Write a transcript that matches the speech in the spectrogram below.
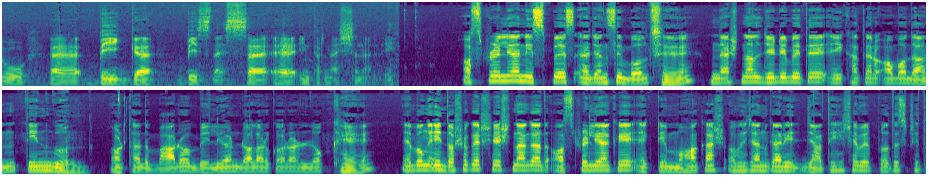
do big business internationally. Australian Space Agency বলছে ন্যাশনাল জিডিপিতে এই খাতের অবদান তিন গুণ, অর্থাৎ বারো বিলিয়ন ডলার করার লক্ষ্যে, এবং এই দশকের শেষ নাগাদ অস্ট্রেলিয়াকে একটি মহাকাশ অভিযানকারী জাতি হিসেবে প্রতিষ্ঠিত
